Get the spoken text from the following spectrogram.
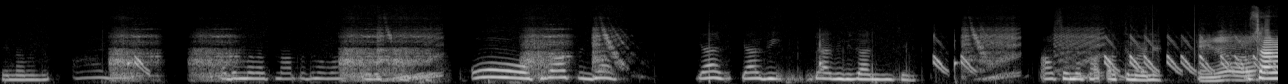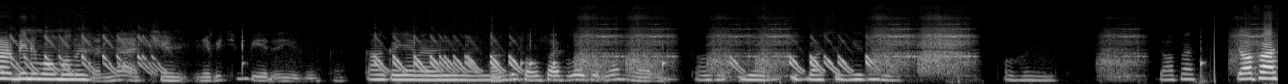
Senin ananı. Ay. Adamın arasına atladım ama öyle çıkarttım. Oo kralsın gel. Gel gel bir gel bir güzel seni. Al seni de patlattım öyle. Bu sefer benim olmalı. Sen ne kim ne biçim bir yere girdin sen? Kanka yeme yeme yeme. Kanka son sayfaları mi lazım? Kanka yiyorum. İlk başta girdim ya. Aha yandık. Cafer. Cafer.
